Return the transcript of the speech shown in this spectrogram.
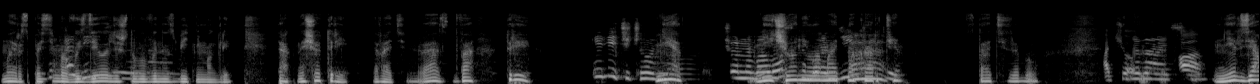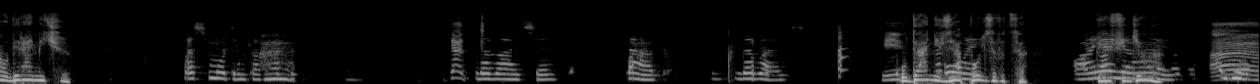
Мэр, спасибо, вы сделали, чтобы вы нас бить не могли. Так, на счет три. Давайте. Раз, два, три. Идите, черного. Нет, Ничего не ломать на карте. Кстати, забыл. А чё? Давайте. А, Нельзя, убирай мечи. Посмотрим, как А. это. Давайте. Так. Давайте. и- Куда нельзя Ой. пользоваться? офигела? Ай-яй-яй. а,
